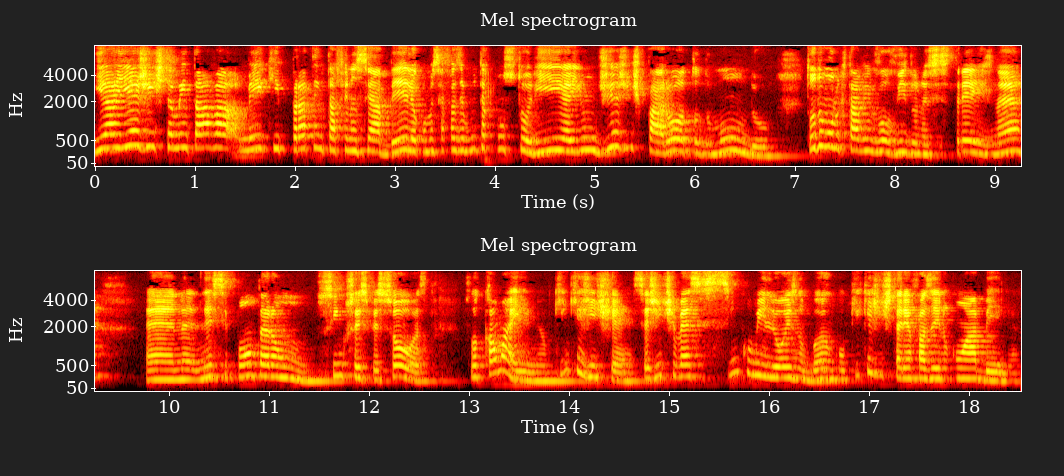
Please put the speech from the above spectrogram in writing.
E aí a gente também estava meio que para tentar financiar a abelha, eu comecei a fazer muita consultoria e um dia a gente parou todo mundo, todo mundo que estava envolvido nesses três, né? É, nesse ponto eram cinco, seis pessoas. Falou, calma aí, meu, quem que a gente é? Se a gente tivesse 5 milhões no banco, o que, que a gente estaria fazendo com a abelha?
